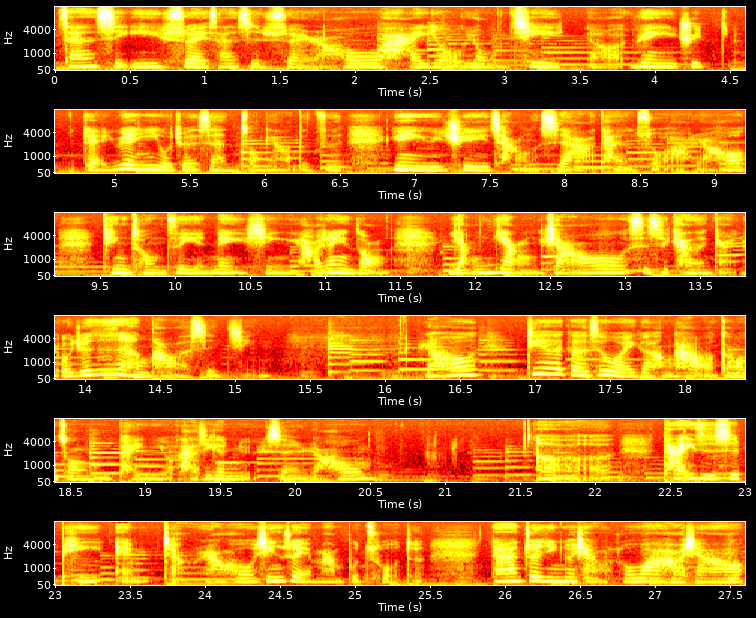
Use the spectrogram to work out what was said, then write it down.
三十一岁、三十岁，然后还有勇气啊、呃，愿意去对愿意，我觉得是很重要的是，愿意去尝试啊、探索啊，然后听从自己的内心，好像一种痒痒想要试试看的感觉，我觉得这是很好的事情。然后第二个是我一个很好的高中朋友，她是一个女生，然后。呃，他一直是 PM 这样，然后薪水也蛮不错的。但他最近就想说，哇，好想要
